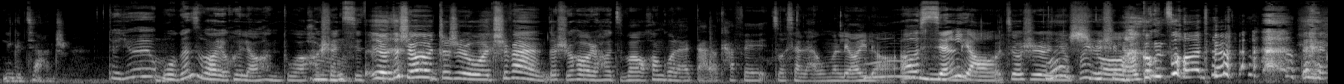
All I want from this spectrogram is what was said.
那个价值。对，因为我跟子宝也会聊很多，好神奇。有的时候就是我吃饭的时候，然后子宝换过来打了咖啡，坐下来我们聊一聊，然后闲聊，就是也不一定是聊工作的，对，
